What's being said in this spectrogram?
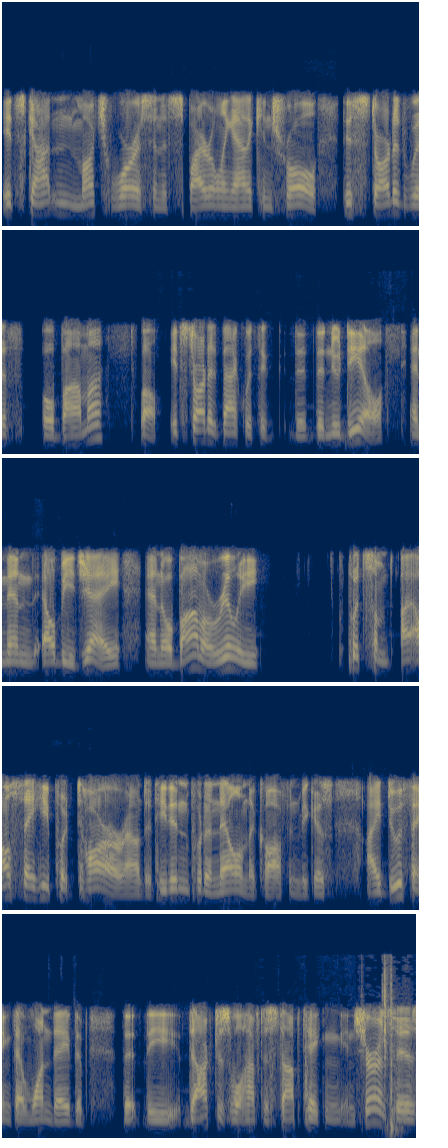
it's gotten much worse and it's spiraling out of control. This started with Obama. Well, it started back with the, the, the New Deal and then LBJ, and Obama really put some I'll say he put tar around it. He didn't put a nail in the coffin because I do think that one day the the, the doctors will have to stop taking insurances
